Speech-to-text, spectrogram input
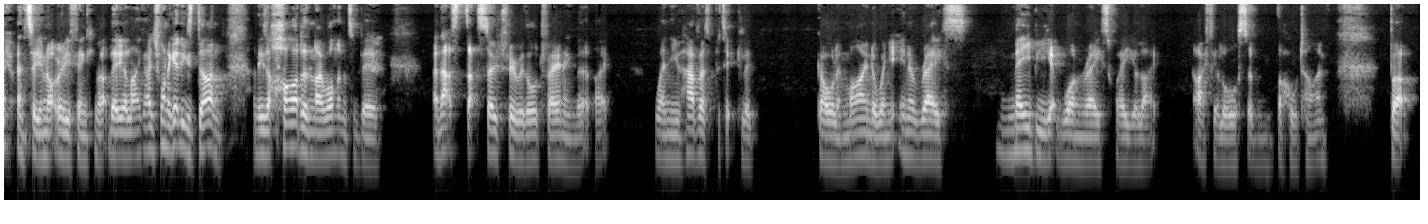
Yep. and so you're not really thinking about that. You're like, I just want to get these done. And these are harder than I want them to be. And that's, that's so true with all training that like when you have a particular goal in mind or when you're in a race, maybe you get one race where you're like, I feel awesome the whole time. But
